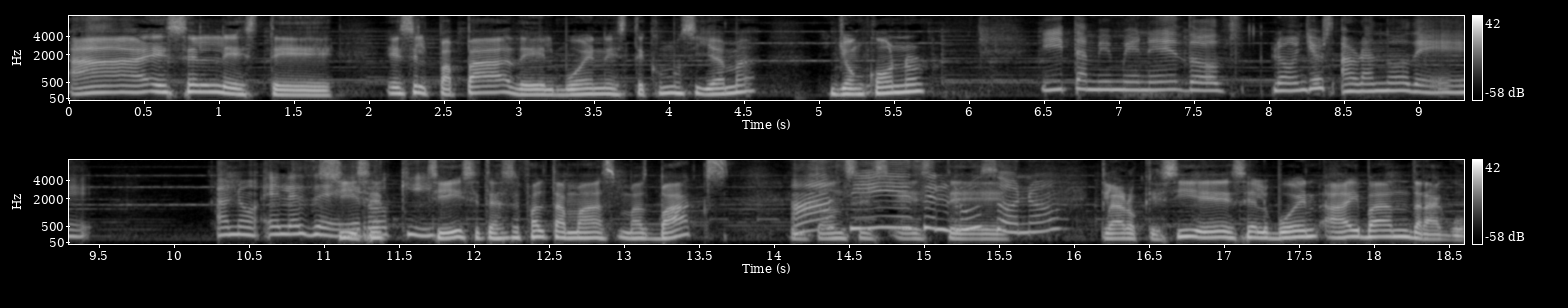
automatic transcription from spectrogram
Ah, es el este es el papá del buen este, ¿cómo se llama? John Connor. Y también viene Dolph Longers hablando de. Ah, no, él es de sí, se- Rocky. sí, si te hace falta más más backs. ah, entonces, sí, es este, el ruso, ¿no? Claro que sí, es el buen Ivan Drago.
